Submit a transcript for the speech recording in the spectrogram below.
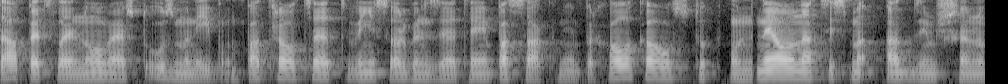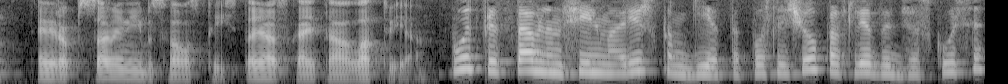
tāpēc, lai novērstu uzmanību un patraucētu viņas organizētajiem pasākumiem par holokaustu un neonacisma atzimšanu Eiropas Savienības valstīs, tajā skaitā Латвия. Будет представлен фильм о рижском гетто, после чего последует дискуссия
